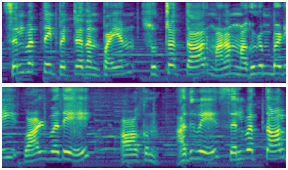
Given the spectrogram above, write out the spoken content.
செல்வத்தை பெற்றதன் பயன் சுற்றத்தார் மனம் மகிழும்படி வாழ்வதே ஆகும். அதுவே செல்வத்தால்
